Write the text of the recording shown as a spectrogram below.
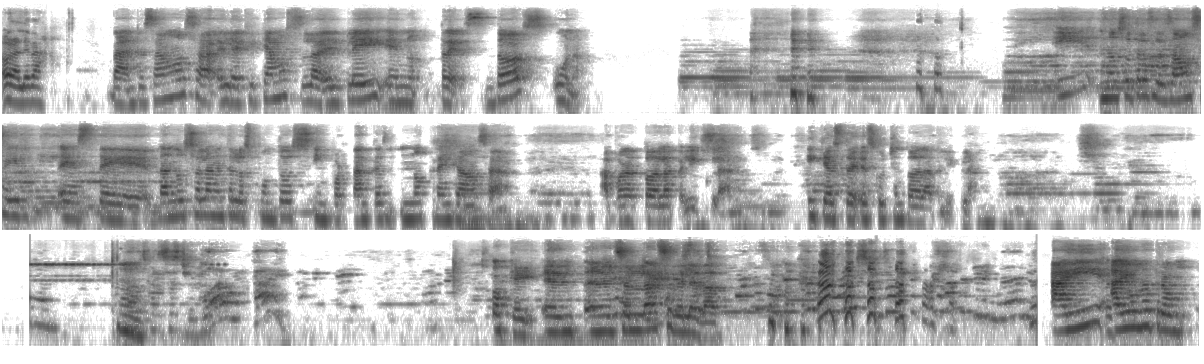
Órale, va. Va, empezamos a, le clicamos el play en 3, 2, 1. Y nosotros les vamos a ir este, dando solamente los puntos importantes. No creen que vamos a, a poner toda la película y que este, escuchen toda la película. Mm. Ok, en, el celular se ve la edad. Ahí hay una,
